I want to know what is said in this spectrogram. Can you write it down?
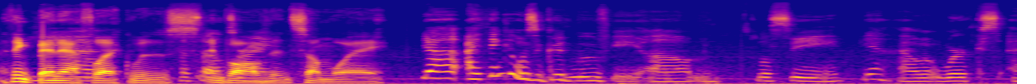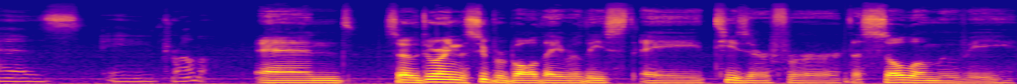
I think Ben Yeah, Affleck that was sounds involved right. in some way. yeah, I think it was a good movie. Um, we'll see. Yeah, how it works as a drama. And so during the Super Bowl, they released a teaser for the solo movie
